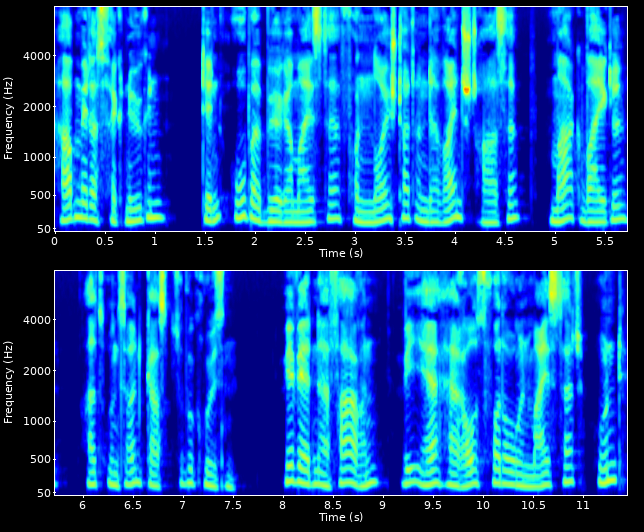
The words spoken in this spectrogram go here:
haben wir das Vergnügen, den Oberbürgermeister von Neustadt an der Weinstraße, Marc Weigel, als unseren Gast zu begrüßen. Wir werden erfahren, wie er Herausforderungen meistert und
